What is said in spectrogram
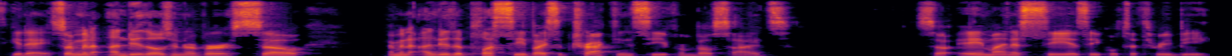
to get a. So I'm going to undo those in reverse. So I'm going to undo the plus c by subtracting c from both sides. So a minus c is equal to 3b.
